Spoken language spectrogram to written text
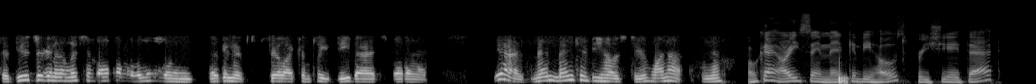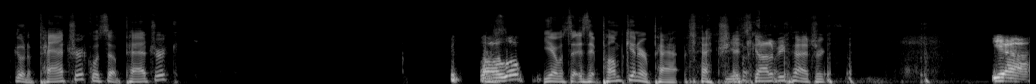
the dudes are gonna listen back on the radio and they're gonna feel like complete d bags. But uh, yeah, men men can be hosts too. Why not? You know. Okay, are you saying men can be hosts? Appreciate that. Let's go to Patrick. What's up, Patrick? Uh, hello. Yeah, what's that? Is it Pumpkin or Pat Patrick? It's got to be Patrick. Yeah,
